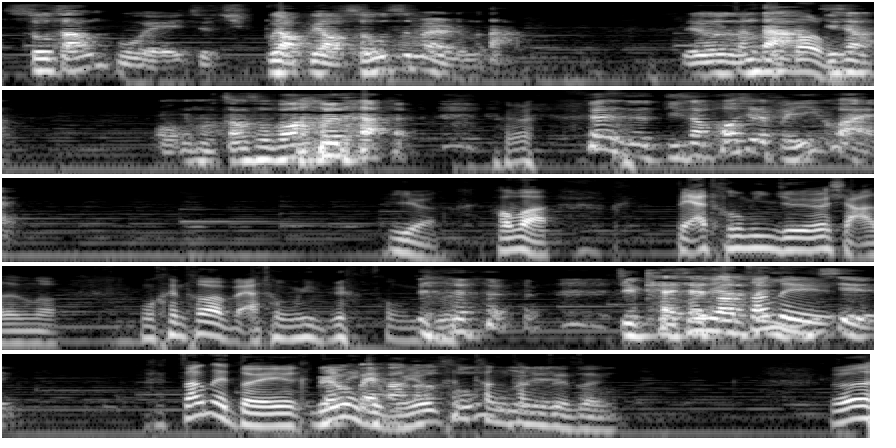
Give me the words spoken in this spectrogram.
手掌部位，就去不要不要手指门儿那么大，那种那么大，地上哦张手宝那么大，反正是地上跑起来飞快。呀，好吧，半透明就有点吓人了。我很讨厌半透明的虫子，就看起来长得很长得对，长得就没有很堂堂正正。呃，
